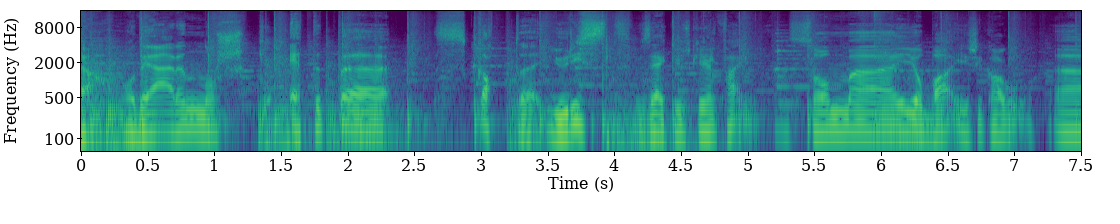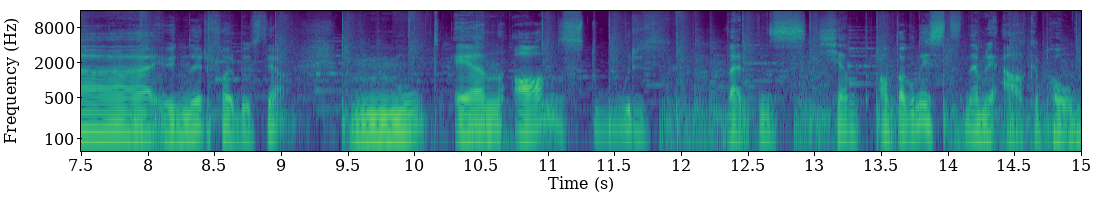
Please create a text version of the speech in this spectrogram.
Ja, og det er en norsk ettet eh, skattejurist, hvis jeg ikke husker helt feil. som uh, jobba i Chicago eh, under forbudstida mot en annen stor verdenskjent antagonist, nemlig Al Capone.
